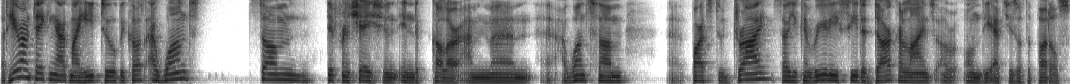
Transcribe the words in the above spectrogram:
But here I'm taking out my heat tool because I want some differentiation in the color. I'm um, I want some uh, parts to dry so you can really see the darker lines on the edges of the puddles.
